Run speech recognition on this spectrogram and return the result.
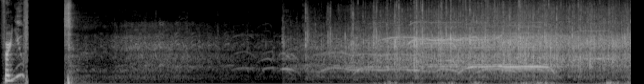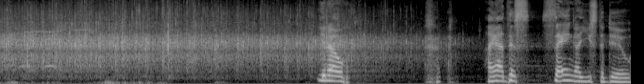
For you, you know, I had this saying I used to do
